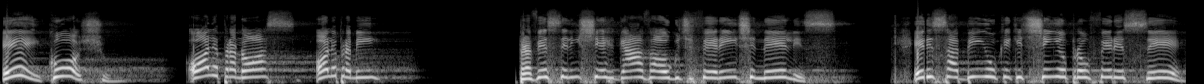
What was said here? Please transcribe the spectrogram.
Ei, coxo, Olha para nós, olha para mim, para ver se ele enxergava algo diferente neles. Eles sabiam o que, que tinham para oferecer,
